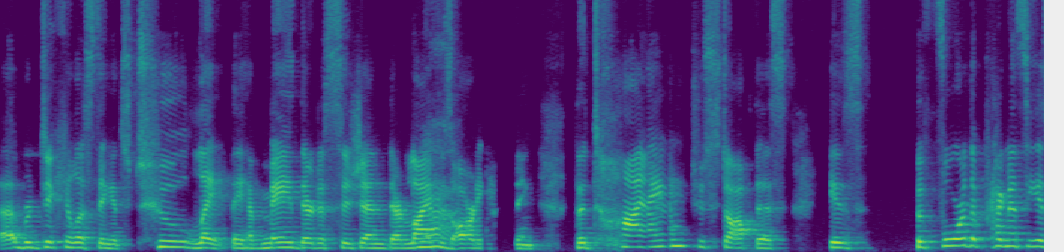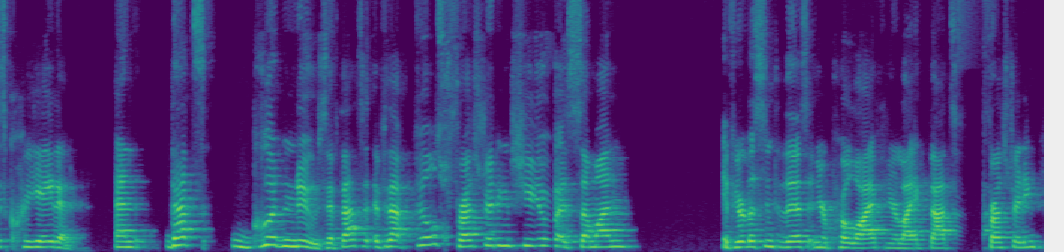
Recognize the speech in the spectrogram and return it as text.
a ridiculous thing. It's too late. They have made their decision. Their life yeah. is already happening. The time to stop this is before the pregnancy is created. And that's good news. If that's if that feels frustrating to you as someone if you're listening to this and you're pro-life and you're like that's frustrating.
